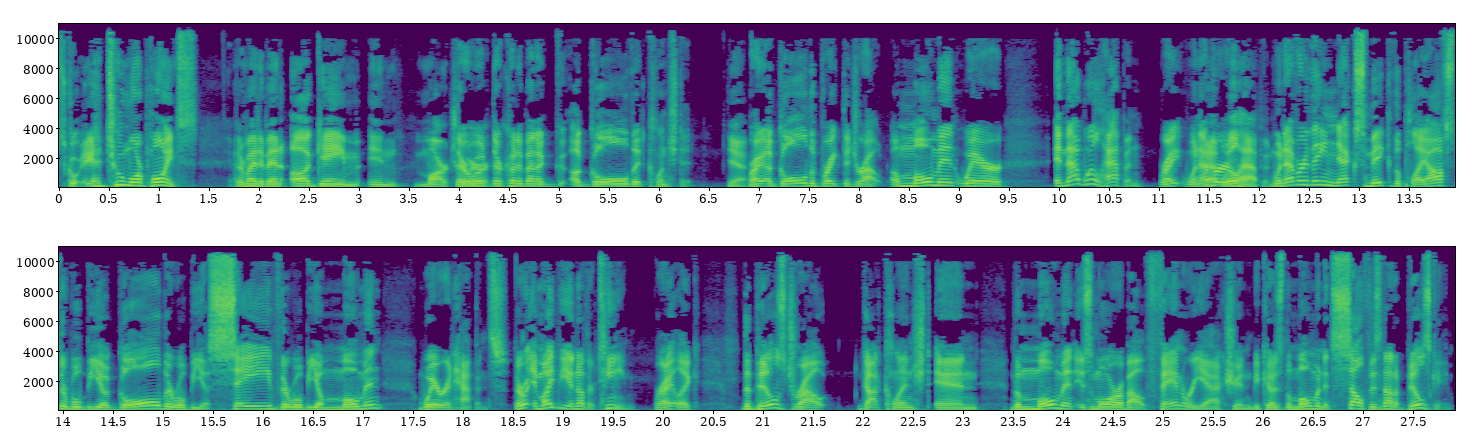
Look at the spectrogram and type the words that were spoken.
scored. It had two more points. There might have been a game in March. there were, there could have been a goal that clinched it. Yeah, right? A goal to break the drought, a moment where, and that will happen, right? Whenever That will happen. Whenever they next make the playoffs, there will be a goal, there will be a save, there will be a moment where it happens. There, it might be another team, right? Like the Bills' drought got clinched, and the moment is more about fan reaction because the moment itself is not a Bills game.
